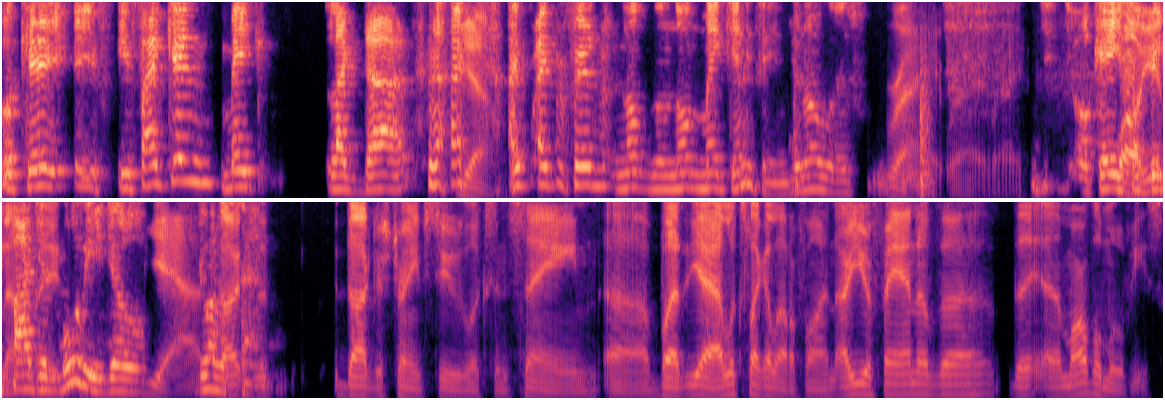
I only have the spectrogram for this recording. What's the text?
okay, if, if I can make like that. Yeah. I, I prefer not not make anything. You know. Right, right, right. Okay, Well, it's a big know, budget it- movie, Joe. Yeah, You understand? the- Doctor Strange 2 looks insane. Uh, but yeah, it looks like a lot of fun. Are you a fan of uh, the uh, Marvel movies?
